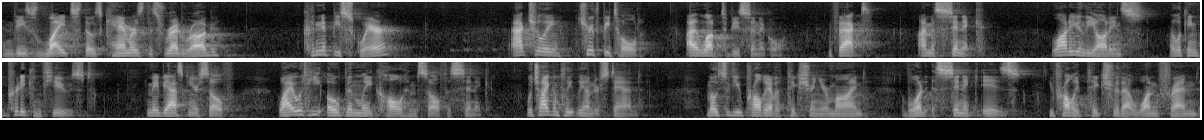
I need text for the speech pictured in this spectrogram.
And these lights, those cameras, this red rug. Couldn't it be square? Actually, truth be told, I love to be cynical. In fact, I'm a cynic. A lot of you in the audience are looking pretty confused. You may be asking yourself, why would he openly call himself a cynic? Which I completely understand. Most of you probably have a picture in your mind of what a cynic is. You probably picture that one friend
